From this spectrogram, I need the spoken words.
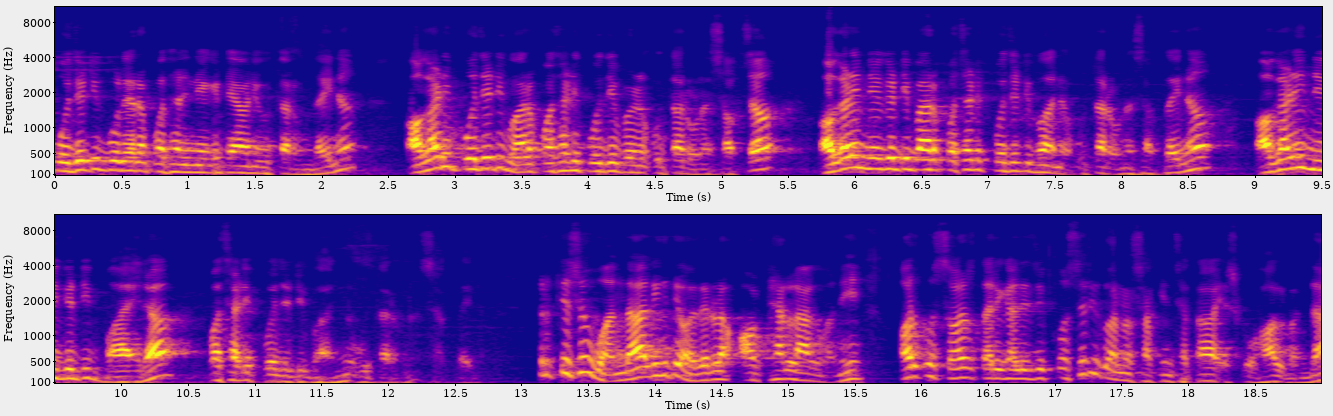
पोजिटिभ बोलेर पछाडि नेगेटिभ आउने उत्तर हुँदैन। अगाडि पोजिटिभ भएर पछाडि पोजिटिभ उत्तर हुनसक्छ। अगाडि नेगेटिभ भएर पछाडि पोजिटिभ भयो भने उत्तर हुन सक्दैन अगाडि नेगेटिभ भएर पछाडि पोजिटिभ भयो भने उत्तर हुन सक्दैन तर त्यसो भन्दा अलिकति हजुरलाई अप्ठ्यारो लाग्यो भने अर्को सहज तरिकाले चाहिँ कसरी गर्न सकिन्छ त यसको हल भन्दा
